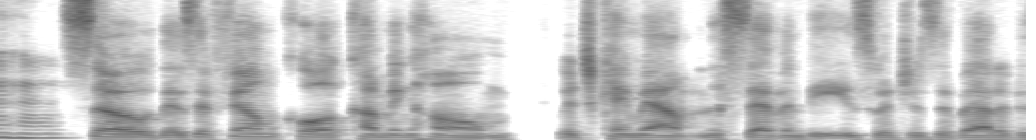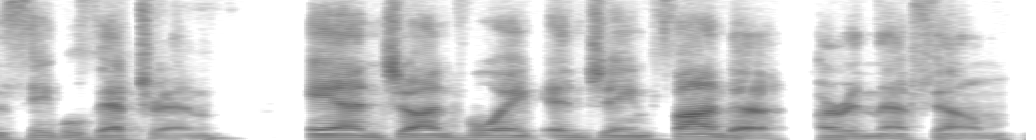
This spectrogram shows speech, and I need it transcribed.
Mm-hmm. So there's a film called Coming Home, which came out in the 70s, which is about a disabled veteran. And Jon Voight and Jane Fonda are in that film.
